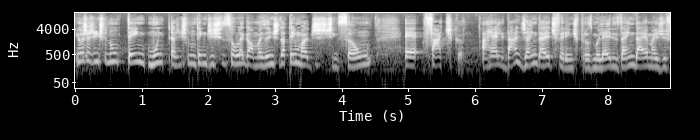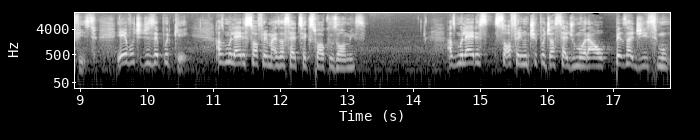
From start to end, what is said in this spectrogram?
E hoje a gente não tem muito, a gente não tem distinção legal, mas a gente ainda tem uma distinção é, fática. A realidade ainda é diferente para as mulheres, ainda é mais difícil. E aí eu vou te dizer por quê. As mulheres sofrem mais assédio sexual que os homens. As mulheres sofrem um tipo de assédio moral pesadíssimo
